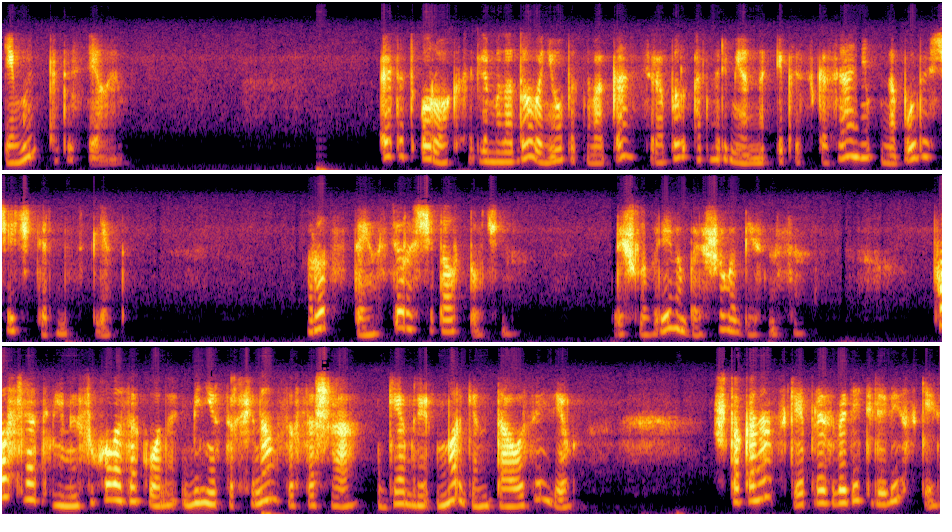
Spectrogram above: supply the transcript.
и мы это сделаем. Этот урок для молодого неопытного гангстера был одновременно и предсказанием на будущие 14 лет. Ротстейн все рассчитал точно. Пришло время большого бизнеса. После отмены сухого закона министр финансов США Генри Моргентау заявил, что канадские производители виски,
